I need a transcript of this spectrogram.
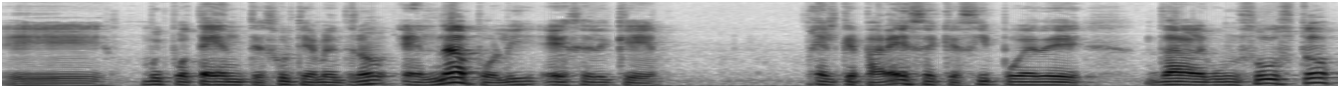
eh, muy potentes últimamente, ¿no? El Napoli es el que el que parece que sí puede dar algún susto,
